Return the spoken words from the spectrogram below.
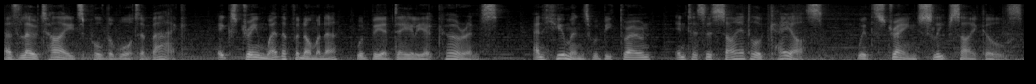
as low tides pulled the water back. Extreme weather phenomena would be a daily occurrence, and humans would be thrown into societal chaos with strange sleep cycles.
